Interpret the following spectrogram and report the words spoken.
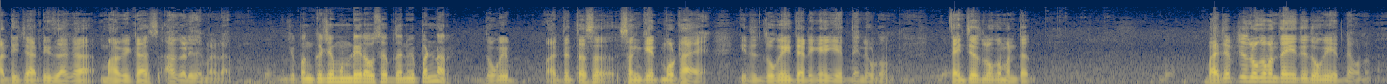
आठीच्या आठी जागा महाविकास आघाडीला मिळणार. म्हणजे पंकजा मुंडे रावसाहेब दानवे पडणार? दोघे आता तसं संकेत मोठा आहे की ते दोघेही त्या ठिकाणी येत नाही निवडून. त्यांचेच लोक म्हणतात. भाजपचेच लोक म्हणतात येते दोघे येत नाही म्हणून.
